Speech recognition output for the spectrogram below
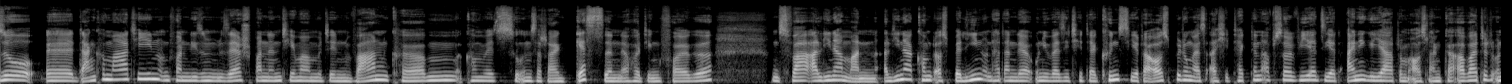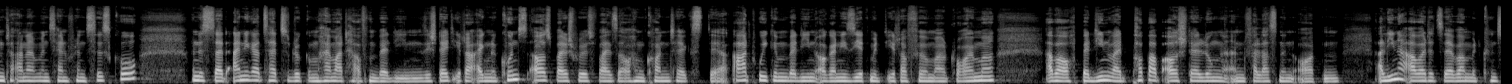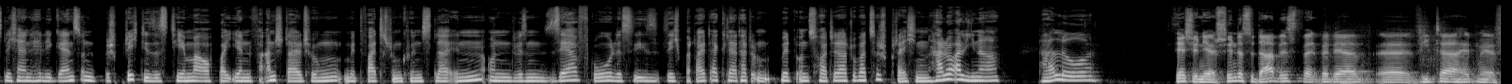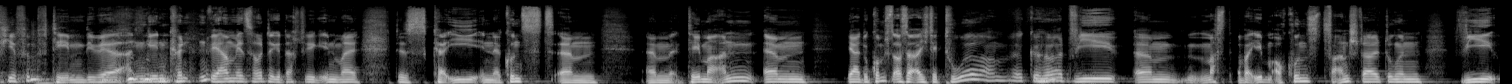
So, äh, danke Martin. Und von diesem sehr spannenden Thema mit den Warenkörben kommen wir jetzt zu unserer Gästin der heutigen Folge. Und zwar Alina Mann. Alina kommt aus Berlin und hat an der Universität der Künste ihre Ausbildung als Architektin absolviert. Sie hat einige Jahre im Ausland gearbeitet, unter anderem in San Francisco und ist seit einiger Zeit zurück im Heimathafen Berlin. Sie stellt ihre eigene Kunst aus, beispielsweise auch im Kontext der Art Week in Berlin, organisiert mit ihrer Firma Räume, aber auch berlinweit Pop-up-Ausstellungen an verlassenen Orten. Alina arbeitet selber mit künstlicher Intelligenz und bespricht dieses Thema auch bei ihren Veranstaltungen mit weiteren KünstlerInnen. Und wir sind sehr froh, dass sie sich bereit erklärt hat, um mit uns heute darüber zu sprechen. Hallo Alina. Hallo. Sehr schön, ja, schön, dass du da bist. Bei, bei der äh, Vita hätten wir vier, fünf Themen, die wir angehen könnten. Wir haben jetzt heute gedacht, wir gehen mal das KI in der Kunst ähm, ähm, Thema an. Ähm, ja, du kommst aus der Architektur, haben wir gehört. Mhm. Wie ähm, machst aber eben auch Kunstveranstaltungen. Wie,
